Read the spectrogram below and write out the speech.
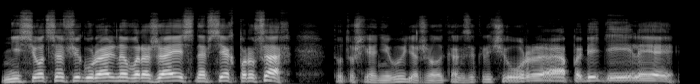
Несется, фигурально выражаясь, на всех парусах. Тут уж я не выдержал, и как закричу «Ура! Победили!»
